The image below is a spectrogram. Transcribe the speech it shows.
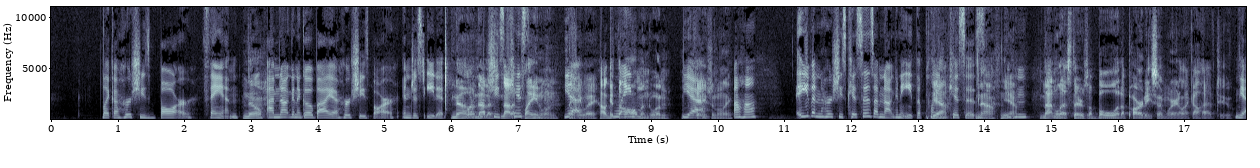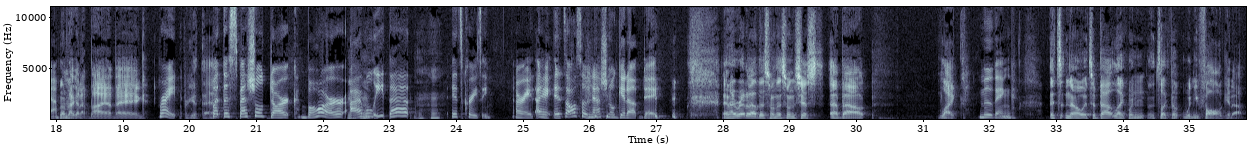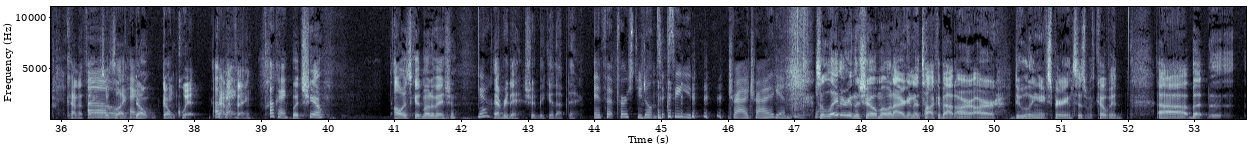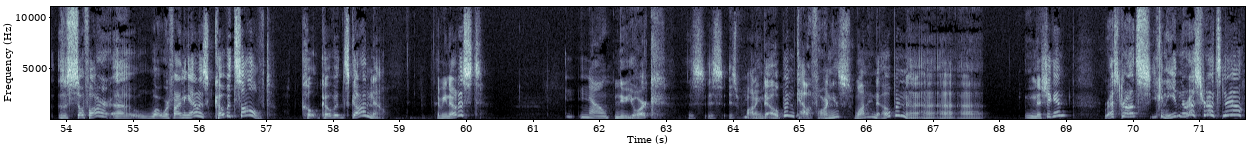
like a Hershey's bar fan. No? I'm not going to go buy a Hershey's bar and just eat it. No, Or not a not a plain one. Yeah, Anyway, I'll get the almond one Yeah. occasionally. Uh huh. even Hershey's Kisses, I'm not going to eat the plain kisses. No, yeah. Mm-hmm. Not unless there's a bowl at a party somewhere, like I'll have to. Yeah. But I'm not going to buy a bag. Right. Forget that. But the special dark bar, I mm-hmm. will eat that. Mm-hmm. It's crazy. All right. I, it's also National Get Up Day. And I read about this one. This one's just about like Moving. it's no, it's about like when it's like the when you fall, get up kind of thing. so it's Oh, like okay. don't don't quit kind Okay. of thing. Okay. Which, you know, always good motivation. Yeah. Every day should be good up day. If at first you don't succeed, try, try again. So later in the show, Mo and I are going to talk about our, our dueling experiences with COVID. Uh, but uh, so far, uh, what we're finding out is COVID solved. Co- COVID's gone now. Have you noticed? No. New York is is, is wanting to open. California's wanting to open. Uh, uh, uh, uh, Michigan restaurants you can eat in the restaurants now,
